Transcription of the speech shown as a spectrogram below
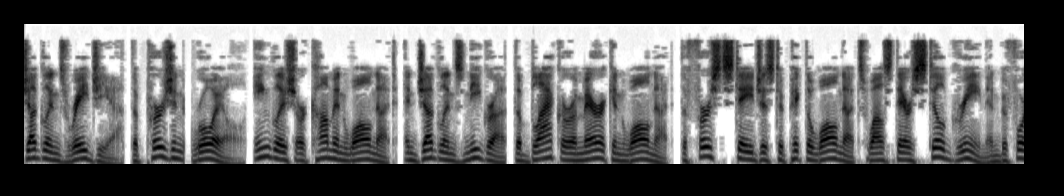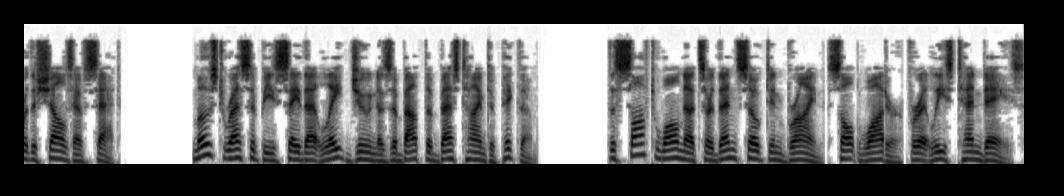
Juglans regia, the Persian, royal, English or common walnut, and Juglans nigra, the black or American walnut. The first stage is to pick the walnuts whilst they are still green and before the shells have set. Most recipes say that late June is about the best time to pick them. The soft walnuts are then soaked in brine salt water for at least 10 days.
